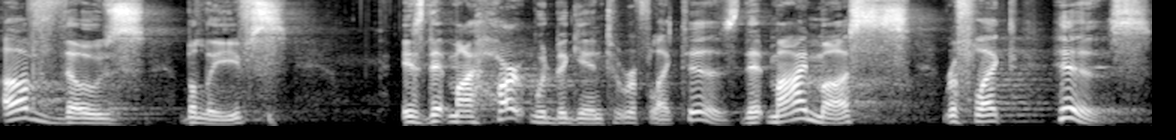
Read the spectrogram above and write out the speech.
of those beliefs is that my heart would begin to reflect His, that my musts reflect His,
